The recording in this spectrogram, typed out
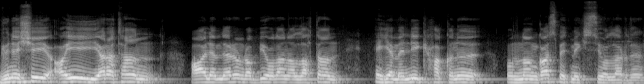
Güneşi, ayı yaratan alemlerin Rabbi olan Allah'tan egemenlik hakkını ondan gasp etmek istiyorlardı.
